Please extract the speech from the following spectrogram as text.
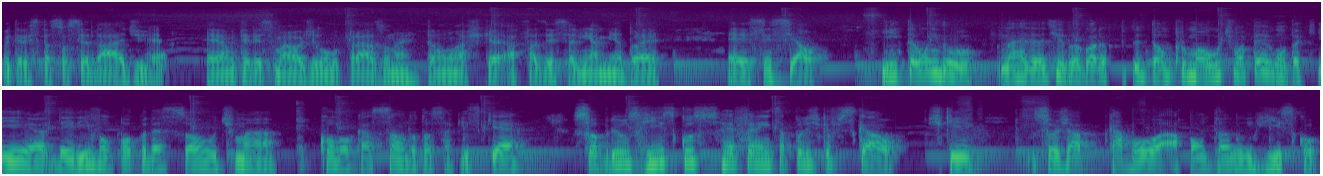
o interesse da sociedade é, é um interesse maior de longo prazo, né? Então acho que a fazer esse alinhamento é, é essencial. Então, indo, na realidade, indo agora então para uma última pergunta, que é, deriva um pouco dessa sua última colocação, doutor Sarkis, que é sobre os riscos referentes à política fiscal. Acho que o senhor já acabou apontando um risco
